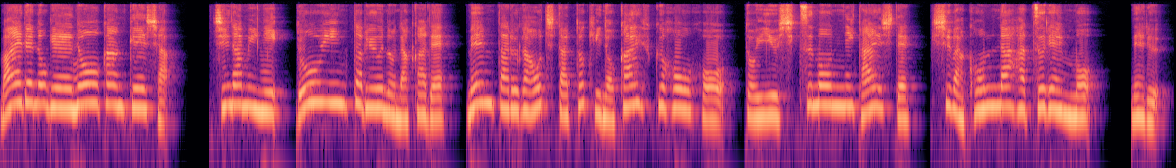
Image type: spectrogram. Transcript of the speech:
前での芸能関係者。ちなみに、同インタビューの中で、メンタルが落ちた時の回復方法という質問に対して、騎士はこんな発言も、寝る。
